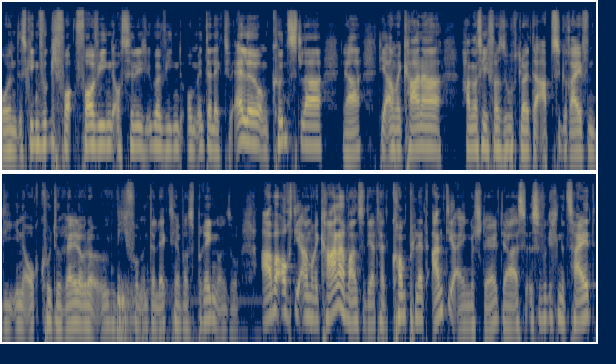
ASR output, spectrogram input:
und es ging wirklich vor, vorwiegend, auch ziemlich überwiegend um Intellektuelle, um Künstler. Ja, die Amerikaner haben natürlich versucht, Leute abzugreifen, die ihnen auch kulturell oder irgendwie vom Intellekt her was bringen und so. Aber auch die Amerikaner waren zu der Zeit komplett anti eingestellt. Ja, es ist wirklich eine Zeit,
